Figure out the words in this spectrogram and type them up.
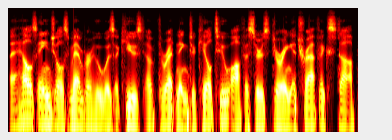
a Hells Angels member who was accused of threatening to kill two officers during a traffic stop.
